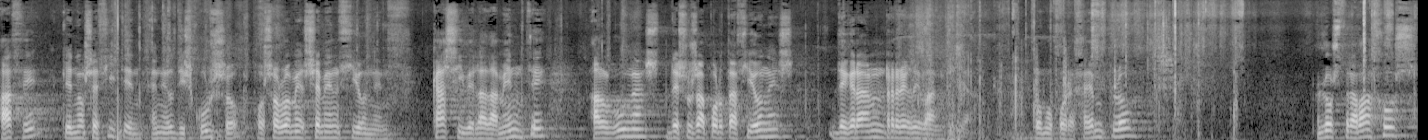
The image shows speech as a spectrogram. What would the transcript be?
hace que no se citen en el discurso o solo se mencionen casi veladamente algunas de sus aportaciones de gran relevancia, como por ejemplo los trabajos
